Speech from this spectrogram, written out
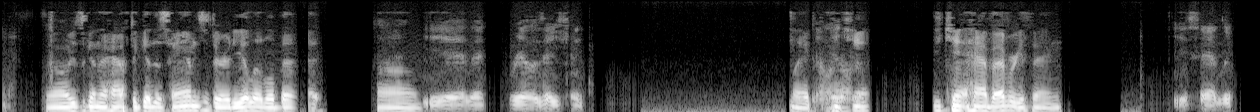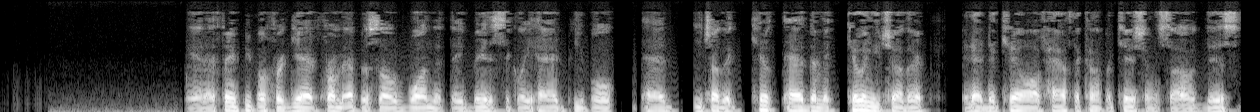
you know he's going to have to get his hands dirty a little bit. Um, Yeah, that realization. like he can't he can't have everything. Yeah, sadly. And I think people forget from episode one that they basically had people had each other kill, had them killing each other and had to kill off half the competition. So this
